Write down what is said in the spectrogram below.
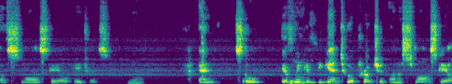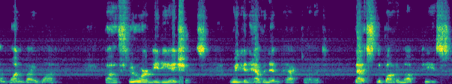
of small scale hatreds. Yeah. And so if yes. we can begin to approach it on a small scale, one by one, uh, through our mediations, we can have an impact on it. That's the bottom up piece.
